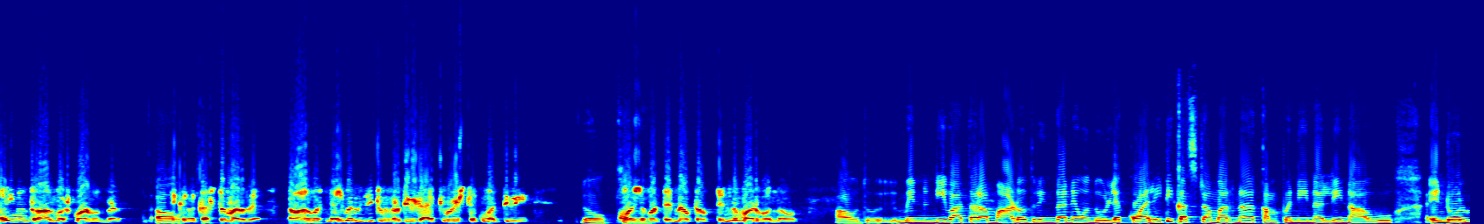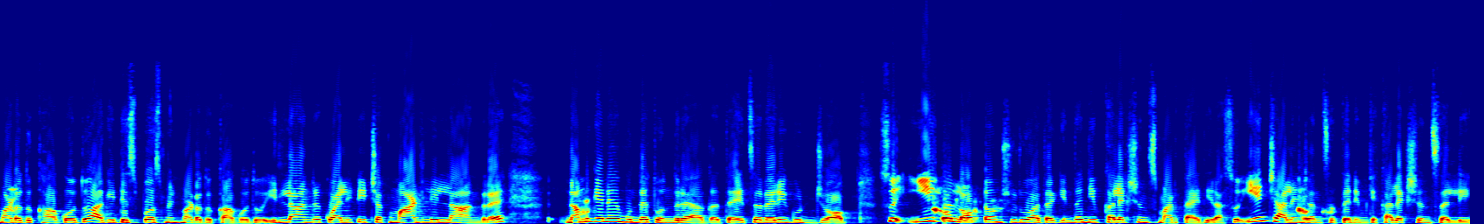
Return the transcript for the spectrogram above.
ನೈನ್ ಅಂತೂ ಆಲ್ಮೋಸ್ಟ್ ಮಾಡ್ಬೋದು ಮೇಡಮ್ ಯಾಕಂದ್ರೆ ಕಸ್ಟಮರ್ ಇದೆ. ನಾವು ಆಲ್ಮೋಸ್ಟ್ ನೈಬರ್ ವಿಸಿಟ್ ಮಾಡ್ತೀವಿ ಡಾಕ್ಯುಮೆಂಟ್ಸ್ ಚೆಕ್ ಮಾಡ್ತೀವಿ. Most of ten out of ten ಮಾಡ್ಬೋದು ನಾವು. ಹೌದು. ಮೀನ್ ನೀವು ಆ ಥರ ಮಾಡೋದ್ರಿಂದನೇ ಒಂದು ಒಳ್ಳೆ ಕ್ವಾಲಿಟಿ ಕಸ್ಟಮರ್ನ ಕಂಪನಿನಲ್ಲಿ ನಾವು ಎನ್ರೋಲ್ ಮಾಡೋದಕ್ಕಾಗೋದು ಹಾಗೆ ಡಿಸ್ಪರ್ಸ್ಮೆಂಟ್ ಮಾಡೋದಕ್ಕಾಗೋದು. ಇಲ್ಲ ಅಂದ್ರೆ ಕ್ವಾಲಿಟಿ ಚೆಕ್ ಮಾಡಲಿಲ್ಲ ಅಂದ್ರೆ ನಮಗೇನೆ ಮುಂದೆ ತೊಂದರೆ ಆಗುತ್ತೆ. It's a very good job so ಈಗ ಲಾಕ್ಡೌನ್ ಶುರು ಆದಾಗಿಂದ ನೀವು ಕಲೆಕ್ಷನ್ಸ್ ಮಾಡ್ತಾ ಇದ್ದೀರಾ? ಸೊ ಏನ್ ಚಾಲೆಂಜ್ ಅನ್ಸುತ್ತೆ ನಿಮ್ಗೆ ಕಲೆಕ್ಷನ್ಸ್ ಅಲ್ಲಿ?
